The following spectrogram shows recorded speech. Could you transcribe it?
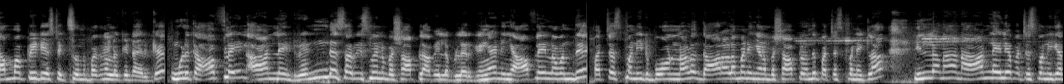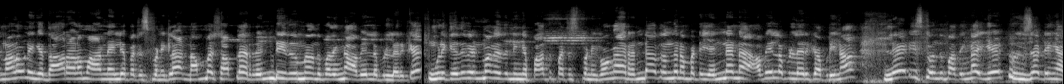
நம்ம பிடிஎஸ் டெக்ஸ் வந்து பார்த்தீங்கன்னா லொக்கேட் ஆயிருக்கு. உங்களுக்கு ஆஃப்லைன் ஆன்லைன் ரெண்டு சர்வீஸுமே நம்ம ஷாப்பில் அவைலபிள் இருக்குங்க. நீங்கள் ஆஃப்லைனில் வந்து பர்ச்சேஸ் பண்ணிட்டு போகணுனாலும் தாராளமாக நீங்கள் நம்ம ஷாப்பில் வந்து பர்ச்சேஸ் பண்ணிக்கலாம். இல்லைனா நான் ஆன்லைன்லேயே பர்ச்சேஸ் பண்ணிக்கிறனாலும் நீங்கள் தாராளமாக ஆன்லைன்லேயே பர்ச்சேஸ் பண்ணிக்கலாம். நம்ம ஷாப்பில் ரெண்டு இதுவுமே வந்து பார்த்தீங்கன்னா அவைலபிள் இருக்கு. உங்களுக்கு எது வேணுமோ அதை நீங்கள் பார்த்து பர்ச்சேஸ் பண்ணிக்கோங்க. ரெண்டாவது வந்து நம்மகிட்ட என்னென்ன அவைலபிள் இருக்கு அப்படின்னா லேடிஸ்க்கு வந்து பார்த்தீங்கன்னா ஏ டு இசட்டுங்க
